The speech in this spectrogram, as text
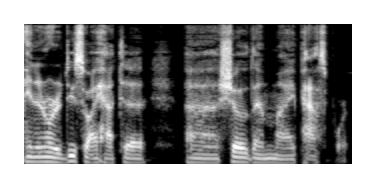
and in order to do so, I had to uh, show them my passport.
